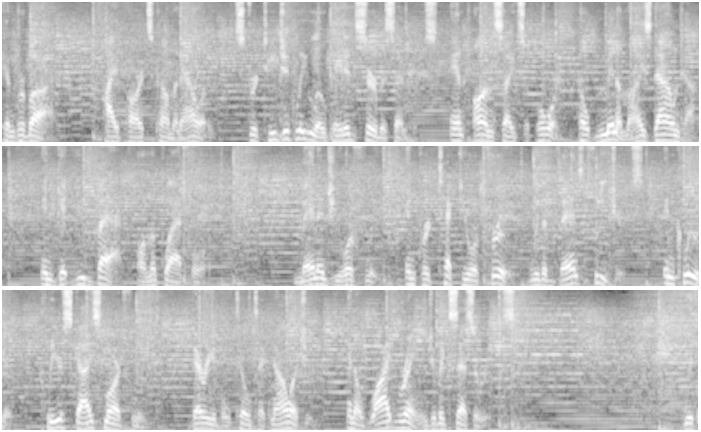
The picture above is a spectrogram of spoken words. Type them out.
can provide. High parts commonality, strategically located service centers, and on-site support help minimize downtime and get you back on the platform. Manage your fleet and protect your crew with advanced features, including Clear Sky Smart Fleet, variable tilt technology, and a wide range of accessories. With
